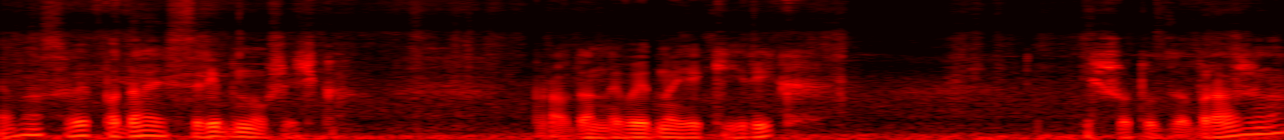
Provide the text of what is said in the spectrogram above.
І в нас випадає срібнушечка. Правда, не видно який рік. І що тут зображено.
